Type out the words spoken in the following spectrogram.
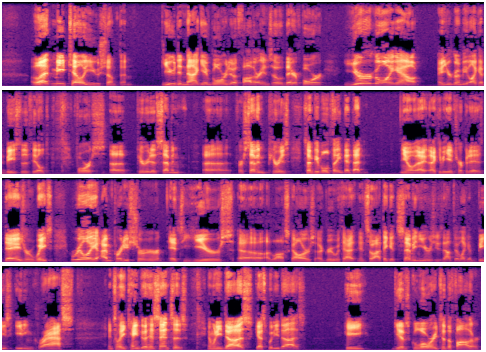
let me tell you something. You did not give glory to the Father, and so therefore you're going out and you're going to be like a beast of the field for a period of seven uh, for seven periods. Some people think that that you know that, that, can be interpreted as days or weeks. Really, I'm pretty sure it's years. Uh, a lot of scholars agree with that, and so I think it's seven years. He's out there like a beast eating grass until he came to his senses. And when he does, guess what he does? He gives glory to the Father,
